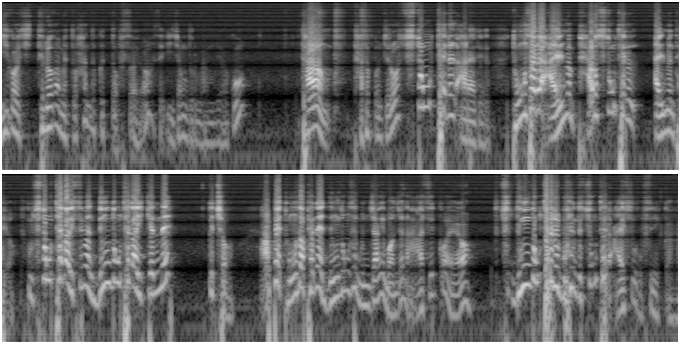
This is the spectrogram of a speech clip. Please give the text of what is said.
이거 들어가면 또 한도 끝도 없어요. 그래서 이 정도로 마무리하고 다음 다섯 번째로 수동태를 알아야 돼요. 동사를 알면 바로 수동태를 알면 돼요. 그럼 수동태가 있으면 능동태가 있겠네? 그쵸? 앞에 동사편에 능동태 문장이 먼저 나왔을 거예요. 수- 능동태를 모르는데 수동태를 알 수가 없으니까.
